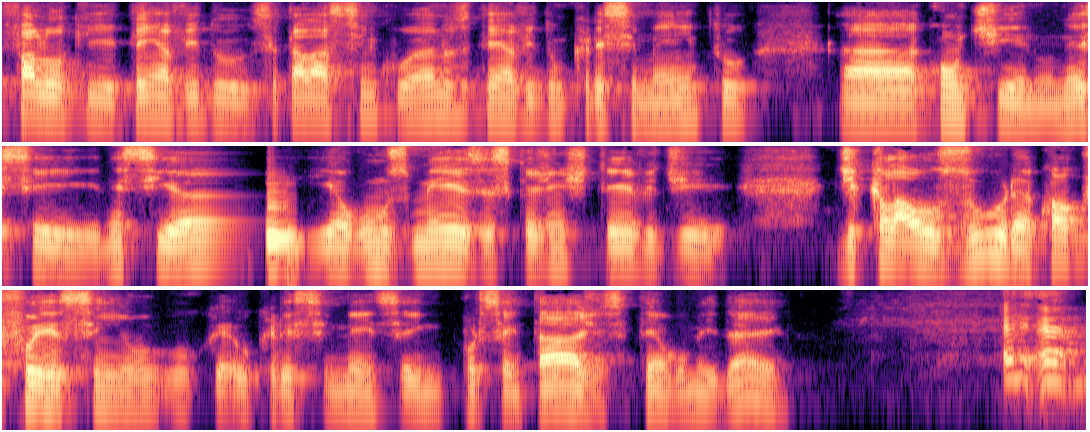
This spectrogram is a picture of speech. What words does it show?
falou que tem havido, você está lá há cinco anos e tem havido um crescimento uh, contínuo. Nesse, nesse ano e alguns meses que a gente teve de, de clausura, qual que foi assim o, o crescimento em porcentagem? Você tem alguma ideia? É, é,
